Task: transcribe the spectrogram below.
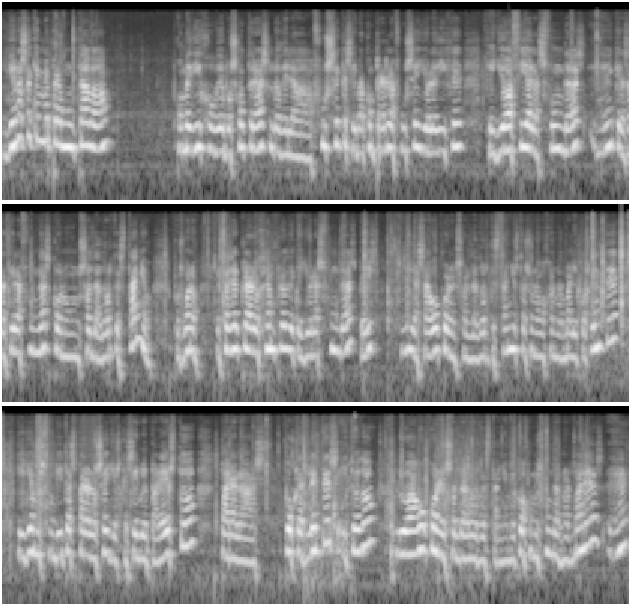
yo no sé quién me preguntaba o me dijo de vosotras lo de la fuse, que se iba a comprar la fuse, y yo le dije que yo hacía las fundas, ¿eh? que las hacía las fundas con un soldador de estaño. Pues bueno, este es el claro ejemplo de que yo las fundas, ¿veis? ¿Eh? Las hago con el soldador de estaño, esta es una hoja normal y corriente, y yo mis funditas para los sellos, que sirve para esto, para las poker letters y todo, lo hago con el soldador de estaño. Me cojo mis fundas normales, ¿eh?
